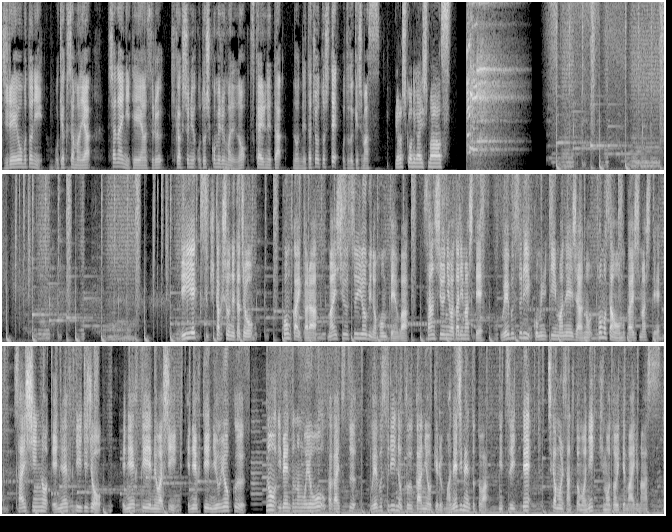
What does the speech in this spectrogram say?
事例をもとにお客様や社内に提案する企画書に落とし込めるまでの使えるネタのネタ帳としてお届けします。よろしくお願いします。DX 企画書ネタ帳今回から毎週水曜日の本編は3週にわたりまして Web3 コミュニティマネージャーのトモさんをお迎えしまして最新の NFT 事情 NFTNYC、NFT ニューヨークのイベントの模様を伺いつつ Web3 の空間におけるマネジメントとはについて近森さんとともに紐解いてまいります。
